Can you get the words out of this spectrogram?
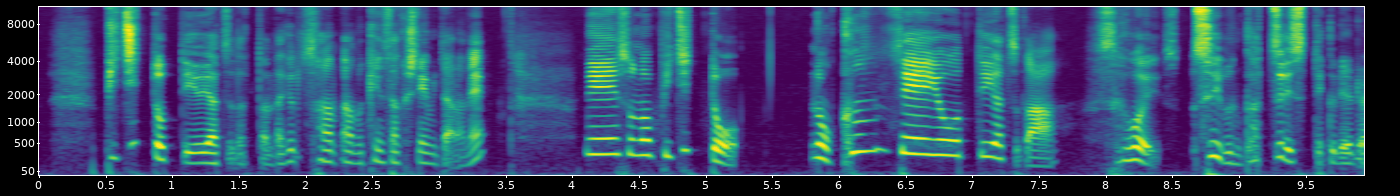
ピチッとっていうやつだったんだけど、さあの検索してみたらね。で、そのピチッとの燻製用っていうやつが、すごい水分がっつり吸ってくれる、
